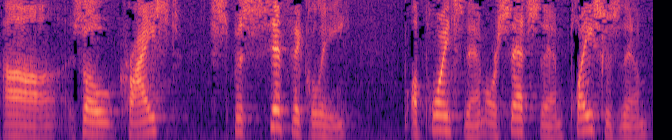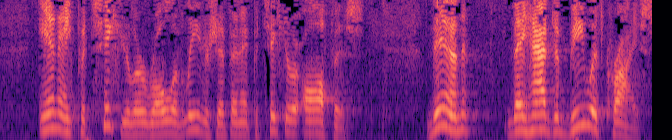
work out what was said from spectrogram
Uh, so Christ specifically appoints them or sets them, places them in a particular role of leadership, in a particular office. Then they had to be with Christ.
